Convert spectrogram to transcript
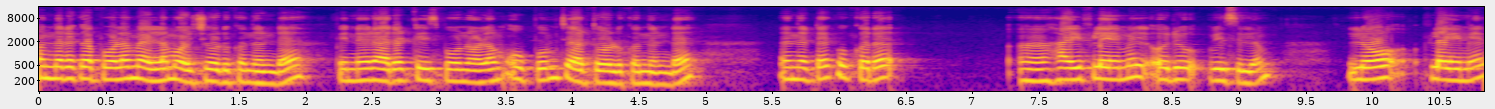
ഒന്നര കപ്പോളം വെള്ളം ഒഴിച്ചു കൊടുക്കുന്നുണ്ട്. പിന്നെ ഒരു അര ടീസ്പൂണോളം ഉപ്പും ചേർത്ത് കൊടുക്കുന്നുണ്ട്. എന്നിട്ട് കുക്കർ ഹൈ ഫ്ലെയിമിൽ ഒരു വിസിലും ലോ ഫ്ലെയിമിൽ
